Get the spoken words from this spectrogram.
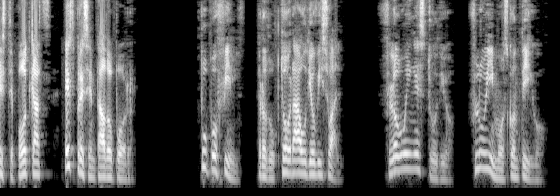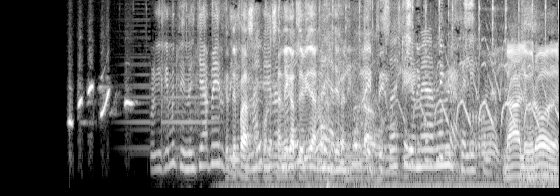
Este podcast es presentado por Pupo Films, productora audiovisual. Flowing Studio. Fluimos contigo. Porque ¿qué me tienes ya verde? ¿Qué te pasa? Con esa negatividad no Ay, llega a ningún lado. tú sabes que yo me armo mis películas. Dale, brother,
